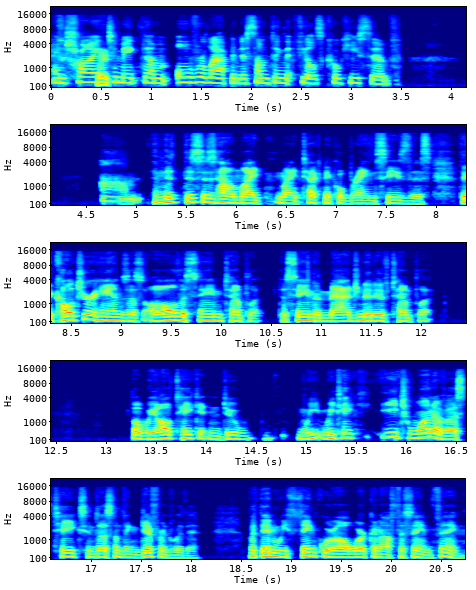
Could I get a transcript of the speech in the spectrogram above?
and trying Right. to make them overlap into something that feels cohesive. Um, and th- this is how my my technical brain sees this the culture hands us all the same template the same imaginative template but we all take it and do we we take each one of us takes and does something different with it but then we think we're all working off the same thing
